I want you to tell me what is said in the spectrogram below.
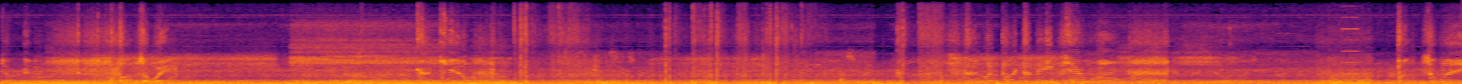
Target. Bombs away. Good kill. That looked like the main fuel hole. Bombs away.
